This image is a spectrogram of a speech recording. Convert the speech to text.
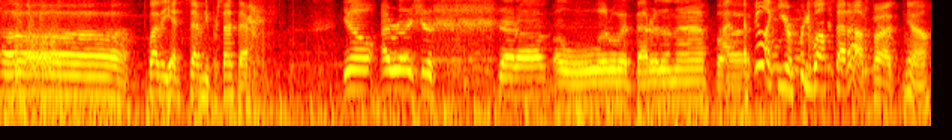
oh. Glad that you had seventy percent there. You know, I really should have set up a little bit better than that, but I, I feel like you were pretty well set up, but you know.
